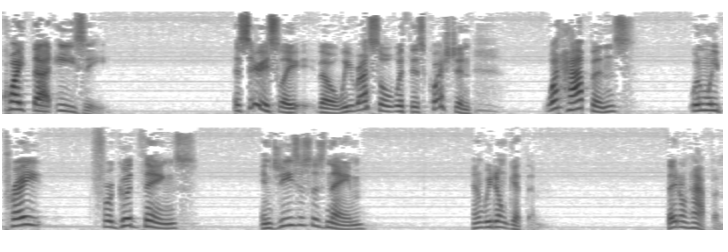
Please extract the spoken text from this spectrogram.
quite that easy. Uh, seriously, though, we wrestle with this question what happens when we pray for good things in Jesus' name and we don't get them? They don't happen.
